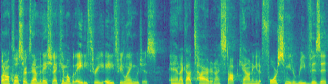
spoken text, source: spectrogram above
But on closer examination, I came up with 83, 83 languages. And I got tired and I stopped counting. And it forced me to revisit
